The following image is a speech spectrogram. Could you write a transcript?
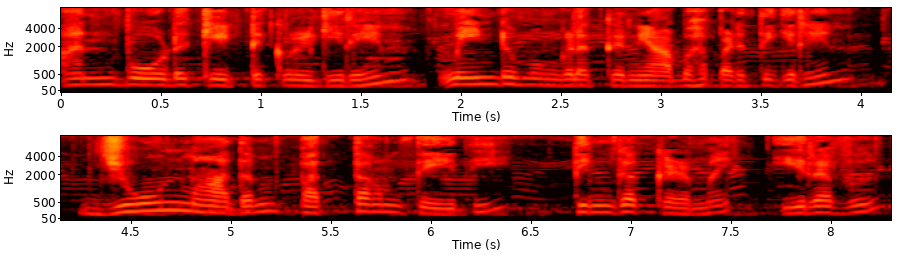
அன்போடு கேட்டுக்கொள்கிறேன். மீண்டும் உங்களுக்கு ஞாபகப்படுத்துகிறேன். ஜூன் மாதம் பத்தாம் தேதி திங்கக்கிழமை இரவு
